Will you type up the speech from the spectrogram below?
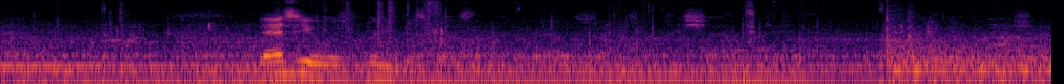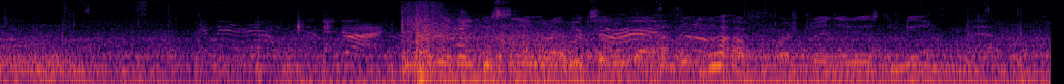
bad. That shit was pretty disgusting. That was, that was a nice shot. That's what they be saying what I be talking about. You know how frustrating it is to be on the map?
